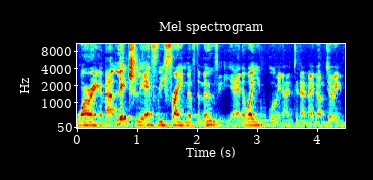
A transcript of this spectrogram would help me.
worrying about literally every frame of the movie. Yeah, in a way, you. I mean, I don't know. Maybe I'm doing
